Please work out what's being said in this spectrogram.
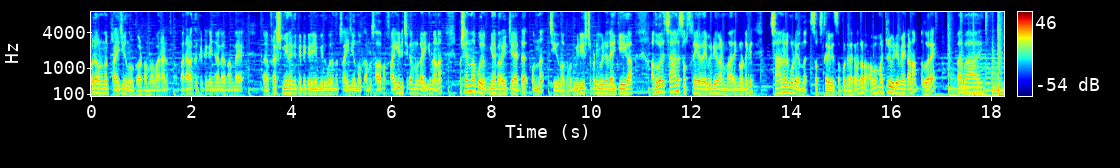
ഒരു ഒന്ന് ട്രൈ ചെയ്ത് നോക്കുക കേട്ടോ. നമ്മൾ വരാൾ വരാളൊക്കെ കിട്ടിക്കഴിഞ്ഞാൽ നല്ല ഫ്രഷ് മീനൊക്കെ കിട്ടി കഴിയുമ്പോൾ ഇതുപോലെ ഒന്ന് ട്രൈ ചെയ്ത് നോക്കാം. നമ്മൾ സാധാരണ ഫ്രൈ അടിച്ചൊക്കെ നമ്മൾ കഴിക്കുന്നതാണ്. പക്ഷേ എന്നാൽ പോലും ഇങ്ങനെ വെറൈറ്റി ആയിട്ട് ഒന്ന് ചെയ്ത് നോക്കാം. അപ്പോൾ വീഡിയോ ഇഷ്ടപ്പെടുന്ന വീഡിയോ ലൈക്ക് ചെയ്യുക. അതുപോലെ ചാനൽ സബ്സ്ക്രൈബ് ചെയ്ത വീഡിയോ കാണുന്ന ആരെങ്കിലും ഉണ്ടെങ്കിൽ ചാനലും കൂടെ ഒന്ന് സബ്സ്ക്രൈബ് ചെയ്ത് സപ്പോർട്ട് ചെയ്തേക്കണം കേട്ടോ. അപ്പോൾ മറ്റൊരു വീഡിയോ കാണാം. അതുവരെ ബൈ ബൈ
